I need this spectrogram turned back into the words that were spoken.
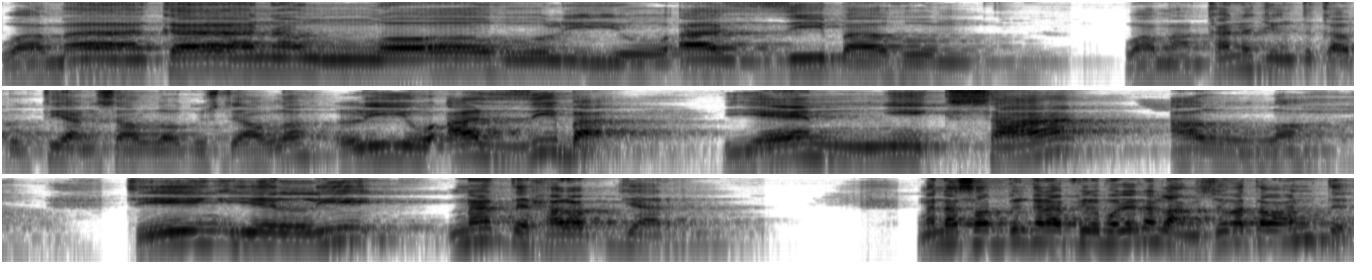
Wa ma kana Allahu liyu'adzibahum wa makana jeung teu kabuktian sallallahu Gusti Allah liyu'adziba yen nyiksa Allah cing yeli nate harap jar. Ngana sabun kana film modern langsung atau hente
